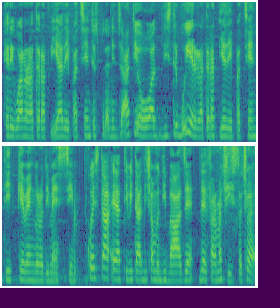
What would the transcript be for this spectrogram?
che riguardano la terapia dei pazienti ospedalizzati o a distribuire la terapia dei pazienti che vengono dimessi. Questa è l'attività diciamo di base del farmacista, cioè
